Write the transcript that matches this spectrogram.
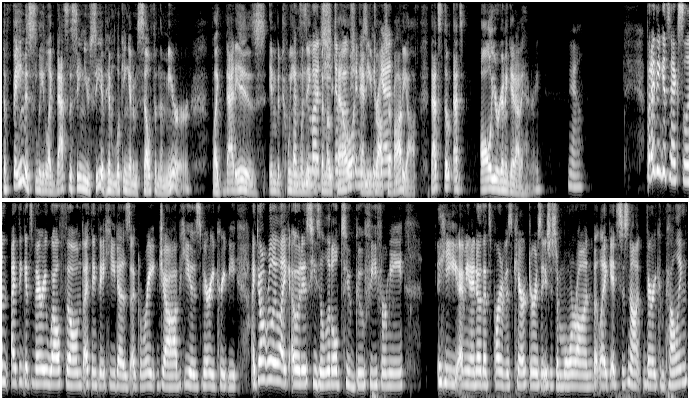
The famously, like that's the scene you see of him looking at himself in the mirror. Like that is in between That's when they get the motel and he drops her body off. That's the that's all you're gonna get out of Henry. Yeah. But I think it's excellent. I think it's very well filmed. I think that he does a great job. He is very creepy. I don't really like Otis. He's a little too goofy for me. He, I mean, I know that's part of his character is that he's just a moron, but like it's just not very compelling.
